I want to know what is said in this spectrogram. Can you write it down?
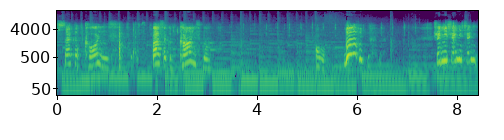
50 coins. Pas 50 coins, non. Oh. Non Shiny, shiny, shiny.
